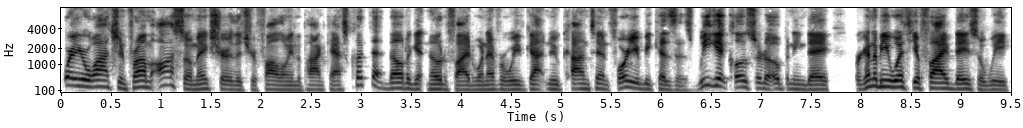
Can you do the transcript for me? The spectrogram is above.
where you're watching from. Also, make sure that you're following the podcast. Click that bell to get notified whenever we've got new content for you, because as we get closer to opening day, we're going to be with you five days a week.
